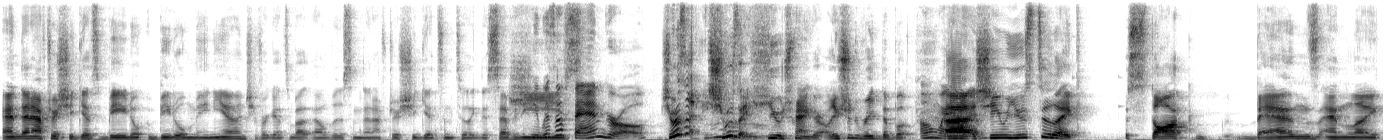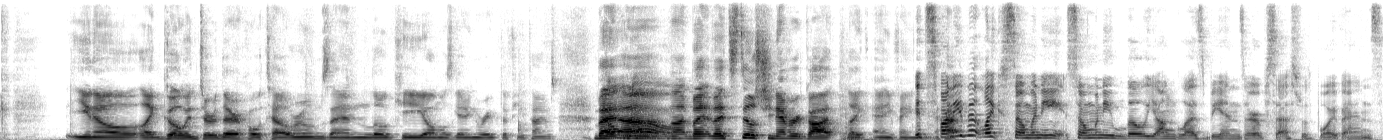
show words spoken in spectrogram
And then after she gets Beatle, Beatlemania and she forgets about Elvis, and then after she gets into like the 70s. She was a fangirl. She was a, she was a huge fangirl. You should read the book. Oh my uh, God. She used to like stalk bands and like you know, like go into their hotel rooms and low key almost getting raped a few times. But Oh, uh, but but still, she never got like anything. It's ha- funny that like so many so many lil young lesbians are obsessed with boy bands.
